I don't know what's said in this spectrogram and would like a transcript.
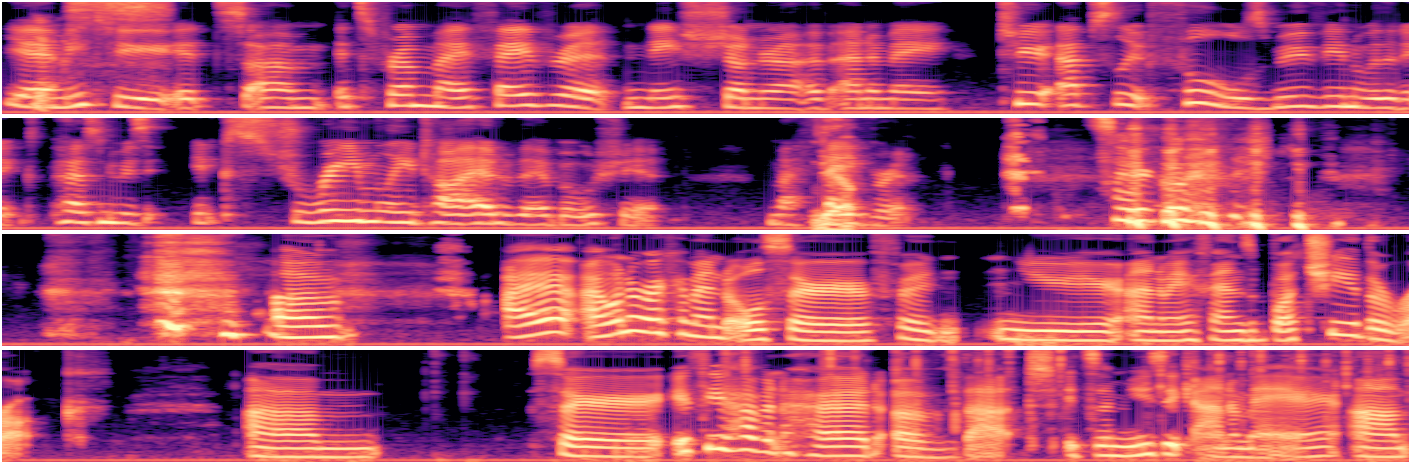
Yeah, me too. It's um, it's from my favorite niche genre of anime. Two absolute fools move in with a ex- person who's extremely tired of their bullshit. My Yep. favorite. So good. um, I I want to recommend also for new anime fans Bocchi the Rock. Um, so if you haven't heard of that, it's a music anime. Um,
